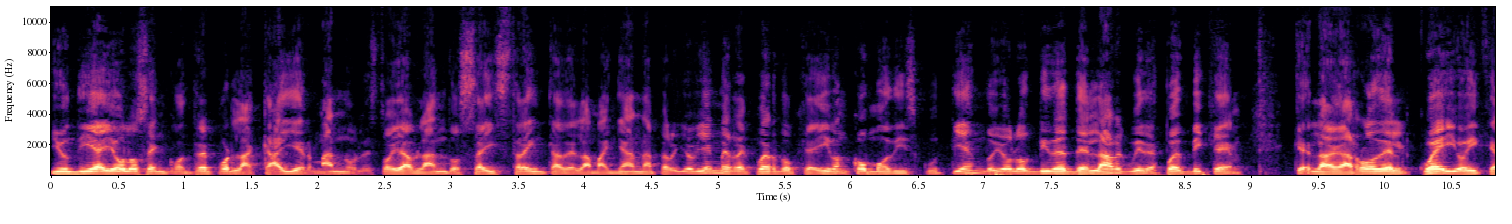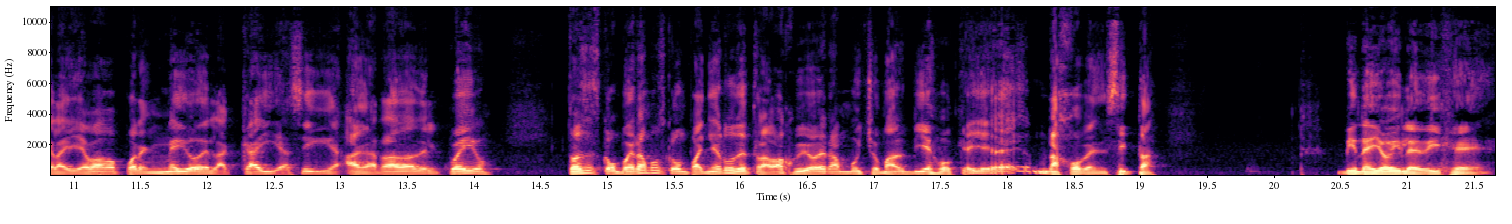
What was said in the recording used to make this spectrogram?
y un día yo los encontré por la calle, hermano, le estoy hablando 6.30 de la mañana, pero yo bien me recuerdo que iban como discutiendo, yo los vi desde largo y después vi que, que la agarró del cuello y que la llevaba por en medio de la calle, así agarrada del cuello. Entonces, como éramos compañeros de trabajo, yo era mucho más viejo que ella, una jovencita. Vine yo y le dije,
